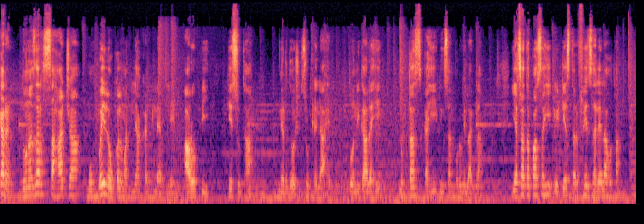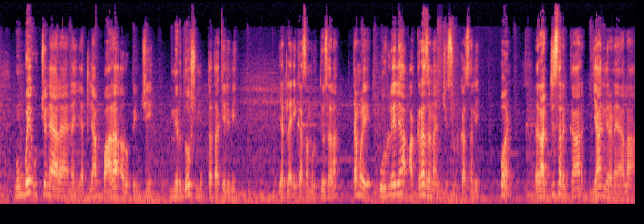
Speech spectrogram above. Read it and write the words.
कारण दोन हजार सहाच्या मुंबई लोकलमधल्या खटल्यातले आरोपी हे सुद्धा निर्दोष सुटलेले आहेत. तो निकालही नुकताच काही दिवसांपूर्वी लागला. याचा तपासही ए टी तर्फेच झालेला होता. मुंबई उच्च न्यायालयाने यातल्या बारा आरोपींची निर्दोष मुक्तता केलेली. यातल्या एकाचा मृत्यू झाला. त्यामुळे उरलेल्या अकरा जणांची सुटका झाली. पण राज्य सरकार या निर्णयाला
